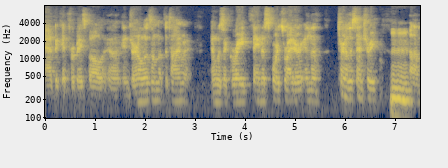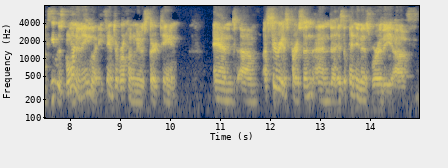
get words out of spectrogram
advocate for baseball uh, in journalism at the time and was a great, famous sports writer in the turn of the century. Mm-hmm. Um, he was born in England. He came to Brooklyn when he was 13, and um, a serious person, and uh, his opinion is worthy of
